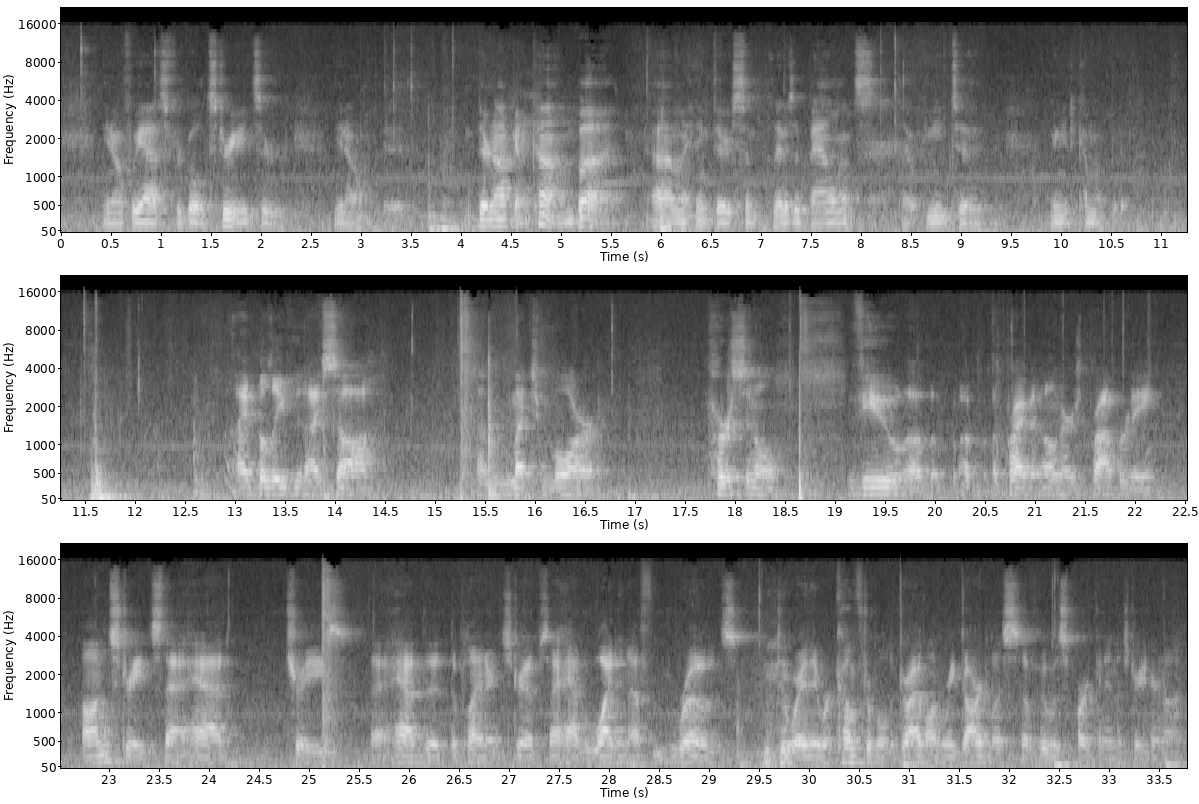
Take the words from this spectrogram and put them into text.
you know, if we ask for gold streets or, you know, they're not going to come. But um, I think there's some there's a balance that we need to we need to come up with. I believe that I saw a much more personal view of a, a private owner's property on streets that had trees, that had the, the planted strips, that had wide enough roads to where they were comfortable to drive on regardless of who was parking in the street or not.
